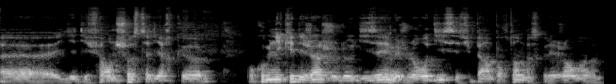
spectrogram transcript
euh, il y a différentes choses, c'est-à-dire que pour communiquer déjà, je le disais, mais je le redis, c'est super important parce que les gens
